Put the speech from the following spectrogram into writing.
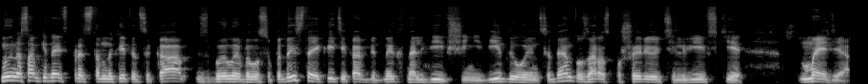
Ну і на сам кінець представники ТЦК збили велосипедиста, який тікав від них на Львівщині. Відео інциденту зараз поширюють львівські медіа.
